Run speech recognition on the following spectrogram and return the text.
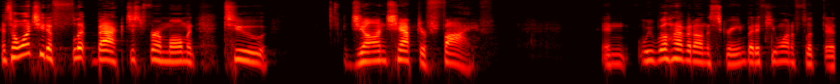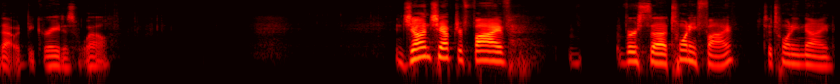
And so I want you to flip back just for a moment to John chapter 5. And we will have it on the screen, but if you want to flip there, that would be great as well. In John chapter 5, verse uh, 25 to 29,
